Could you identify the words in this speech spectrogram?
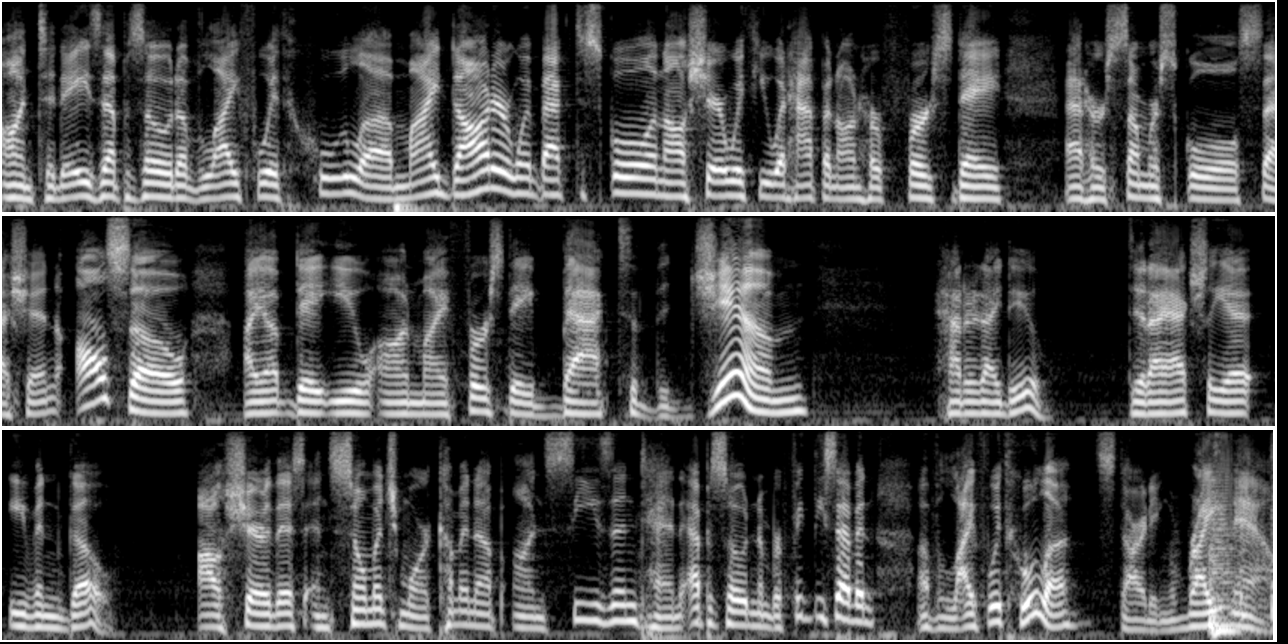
On today's episode of Life with Hula, my daughter went back to school, and I'll share with you what happened on her first day at her summer school session. Also, I update you on my first day back to the gym. How did I do? Did I actually uh, even go? I'll share this and so much more coming up on season 10, episode number 57 of Life with Hula, starting right now.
